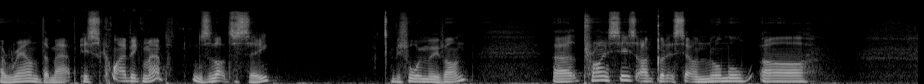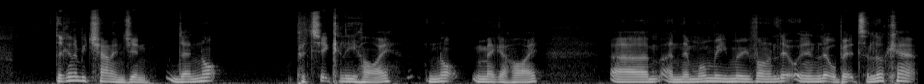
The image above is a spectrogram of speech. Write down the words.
around the map. It's quite a big map, there's a lot to see. Before we move on, uh, prices, I've got it set on normal, are they're going to be challenging. They're not particularly high, not mega high. Um, and then when we move on a little in a little bit to look at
